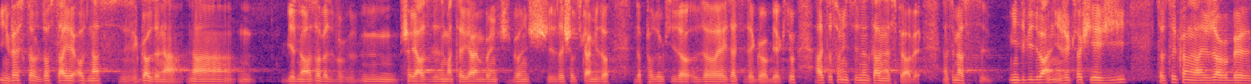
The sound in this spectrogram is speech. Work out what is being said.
inwestor dostaje od nas zgodę na, na jednorazowe przejazdy z materiałem bądź, bądź ze środkami do, do produkcji, do, do realizacji tego obiektu, ale to są incydentalne sprawy. Natomiast indywidualnie, że ktoś jeździ, to tylko należałoby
